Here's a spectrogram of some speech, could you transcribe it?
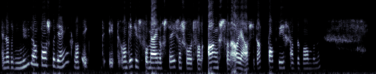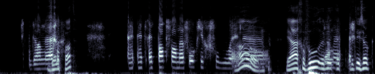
En dat ik nu dan pas bedenk, want, ik, ik, want dit is voor mij nog steeds een soort van angst van, oh ja, als je dat pad weer gaat bewandelen. Dan, uh, Welk pad? Het, het pad van uh, volkjegevoel. En, oh, ja, gevoel, het, het, is ook...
